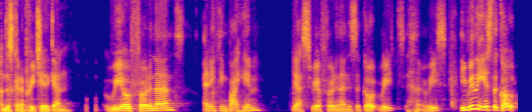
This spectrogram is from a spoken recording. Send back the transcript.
i'm just going to preach it again rio ferdinand anything by him Yes, Rio Ferdinand is the goat, Reese. He really is the goat.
